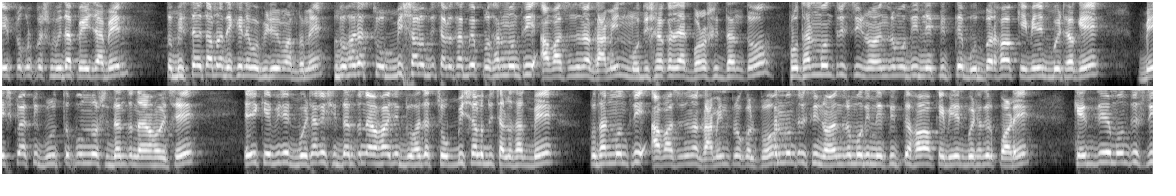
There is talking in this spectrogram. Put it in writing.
এই প্রকল্পের সুবিধা পেয়ে যাবেন। তো বিস্তারিত আমরা দেখে নেব ভিডিওর মাধ্যমে। দুহাজার চব্বিশ সাল অবধি চালু থাকবে প্রধানমন্ত্রী আবাস যোজনা গ্রামীণ, মোদী সরকারের এক বড় সিদ্ধান্ত। প্রধানমন্ত্রী শ্রী নরেন্দ্র মোদীর নেতৃত্বে বুধবার হওয়া ক্যাবিনেট বৈঠকে বেশ কয়েকটি গুরুত্বপূর্ণ সিদ্ধান্ত নেওয়া হয়েছে। এই ক্যাবিনেট বৈঠকে সিদ্ধান্ত নেওয়া হয় যে দু হাজার চব্বিশ সাল অবধি চালু থাকবে প্রধানমন্ত্রী আবাস যোজনা গ্রামীণ প্রকল্প। প্রধানমন্ত্রী শ্রী নরেন্দ্র মোদীর নেতৃত্বে হওয়া ক্যাবিনেট বৈঠকের পরে কেন্দ্রীয় মন্ত্রী শ্রী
